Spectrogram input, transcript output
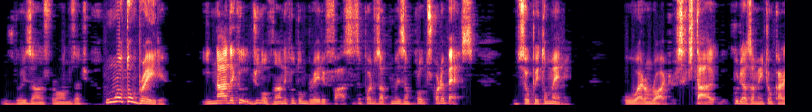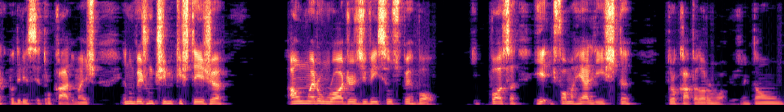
Os dois anos foram anos atípicos. Um é o Tom Brady. E nada que, de novo, nada que o Tom Brady faça você pode usar como exemplo para outros quarterbacks. O seu Peyton Manning. O Aaron Rodgers, que tá, curiosamente, é um cara que poderia ser trocado, mas eu não vejo um time que esteja a um Aaron Rodgers de vencer o Super Bowl. Que possa, de forma realista, trocar pelo Aaron Rodgers. Então,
